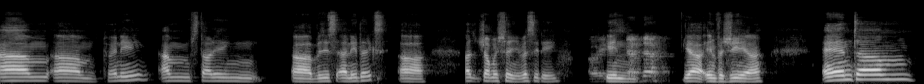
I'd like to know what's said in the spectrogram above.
I'm um 20. I'm studying uh business analytics uh at John Mission University in yeah in Virginia, and um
